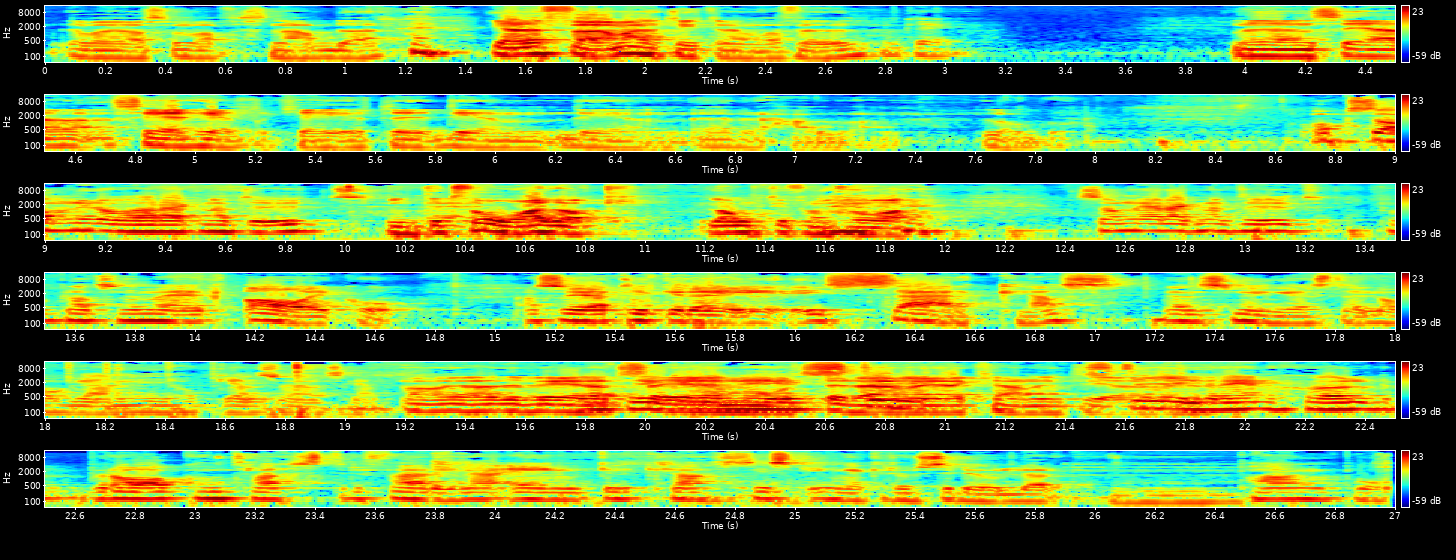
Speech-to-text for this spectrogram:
Det var jag som var för snabb där. Jag hade för mig att jag tyckte den var ful. Okej. Men den ser, ser helt okej ut. Det, det, är en, det är en över halvan logo. Och som ni då har räknat ut. Inte eh, tvåa dock. Långt ifrån tvåa. Som ni har räknat ut på plats nummer ett, AIK. Alltså jag tycker det är i särklass den snyggaste loggan i Hockeyallsvenskan. Ja, jag hade velat tycker säga emot det där men jag kan inte göra det. Stilren sköld, bra kontraster i färgerna, enkel, klassisk, inga krusiduller. Mm. Pang på.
